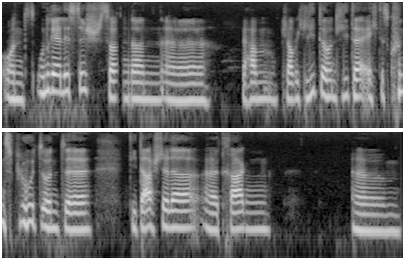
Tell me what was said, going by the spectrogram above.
und unrealistisch, sondern äh, wir haben, glaube ich, Liter und Liter echtes Kunstblut und äh, die Darsteller äh, tragen ähm,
